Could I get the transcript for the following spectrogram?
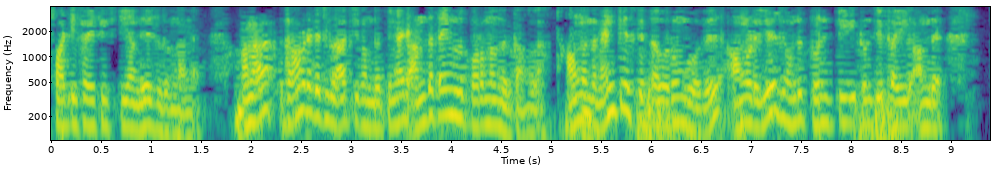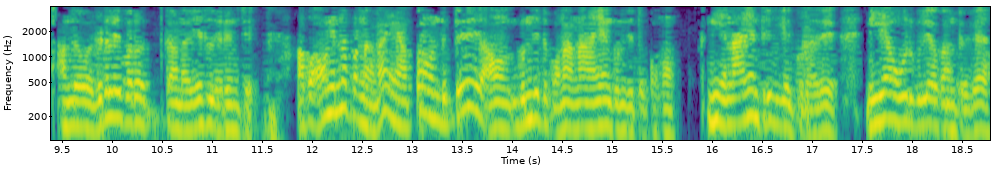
ஃபார்ட்டி ஃபைவ் சிக்ஸ்டி அந்த ஏஜ் இருந்தாங்க. ஆனா திராவிட கட்சிகள் ஆட்சிக்கு வந்த பின்னாடி அந்த டைம்ல பிறந்தவங்க இருக்காங்களா அவங்க அந்த நைன்டிஸ் கிட்ட வரும்போது அவங்களோட ஏஜ் வந்து டுவெண்ட்டி டுவெண்ட்டி ஃபைவ் அந்த அந்த விடுதலை பருவத்துக்கான ஏஜ்ல இருந்துச்சு. அப்போ அவங்க என்ன பண்ணாங்கன்னா என் அப்பா வந்துட்டு அவன் குஞ்சிட்டு போனா நான் ஏன் குஞ்சிட்டு போகணும்? நீ நான் ஏன் திருப்பி கேட்க கூடாது நீ ஏன் ஊருக்குள்ளேயே உட்காந்துருக்க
